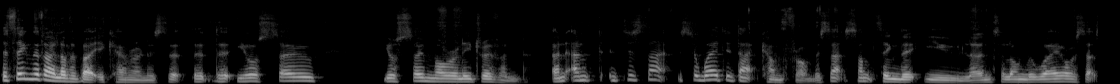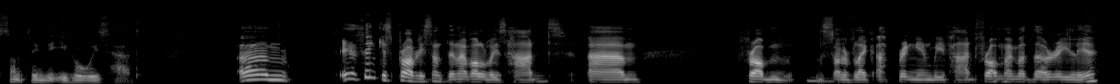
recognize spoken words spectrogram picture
The thing that I love about you, Cameron, is that that, that you're so you're so morally driven. And and does that so where did that come from? Is that something that you learnt along the way or is that something that you've always had? Um, I think it's probably something I've always had. Um, from the Mm. sort of like upbringing we've had from my mother, really.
